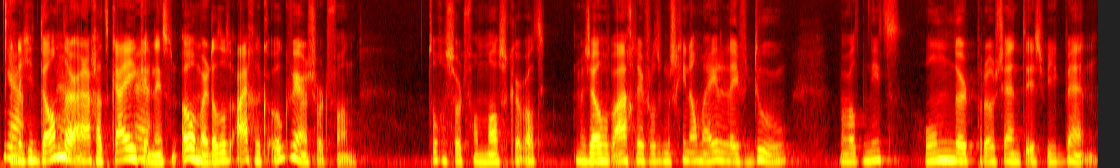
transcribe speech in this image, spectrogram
Ja. En dat je dan Ja. daaraan gaat kijken Ja. en denkt van... oh, maar dat was eigenlijk ook weer een soort van... toch een soort van masker wat ik mezelf heb aangeleverd... wat ik misschien al mijn hele leven doe... maar wat niet 100% is wie ik ben.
